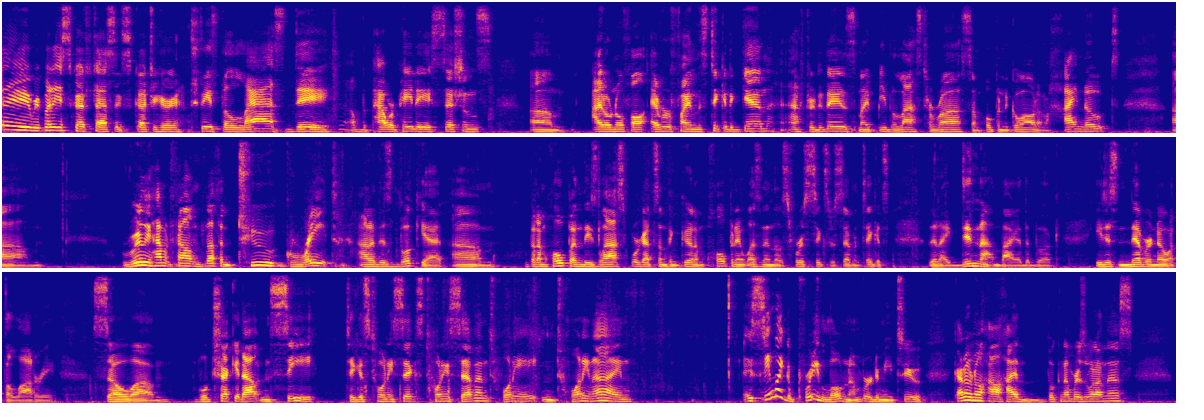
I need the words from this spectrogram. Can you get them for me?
Hey everybody, Scratchtastic Scratcher here. Today's the last day of the Power Payday sessions. Um, I don't know if I'll ever find this ticket again after today. This might be the last hurrah, so I'm hoping to go out on a high note. Um, really haven't found nothing too great out of this book yet. Um, but I'm hoping these last four got something good. I'm hoping it wasn't in those first six or seven tickets that I did not buy of the book you just never know at the lottery. So um, we'll check it out and see. Tickets 26, 27, 28, and 29. It seemed like a pretty low number to me too. I don't know how high book numbers went on this,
